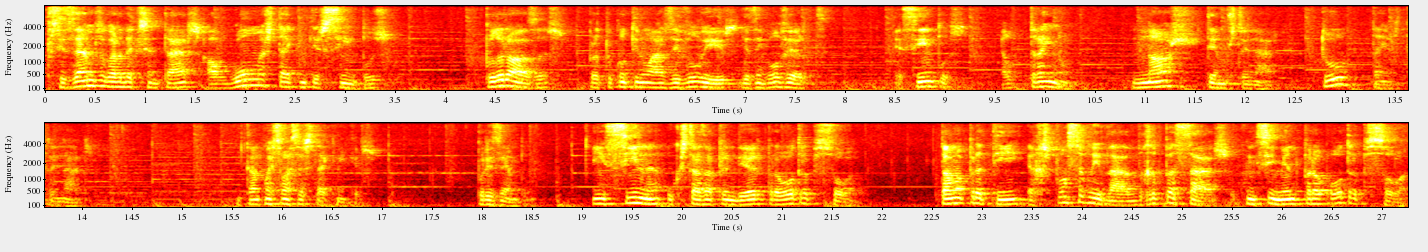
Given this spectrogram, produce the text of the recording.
Precisamos agora de acrescentar algumas técnicas simples, poderosas, para tu continuares a evoluir e a desenvolver-te. É simples, é o treino. Nós temos de treinar. Tu tens de treinar. Então, quais são essas técnicas? Por exemplo, ensina o que estás a aprender para outra pessoa. Toma para ti a responsabilidade de repassar o conhecimento para outra pessoa.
